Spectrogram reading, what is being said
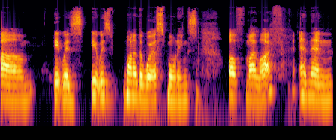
Um, it was it was one of the worst mornings of my life. And then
